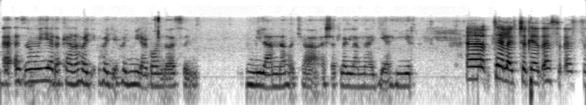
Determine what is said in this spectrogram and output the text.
e- ez úgy érdekelne, hogy, hogy, hogy mire gondolsz, hogy mi lenne, hogyha esetleg lenne egy ilyen hír. Tényleg csak ezt, ezt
